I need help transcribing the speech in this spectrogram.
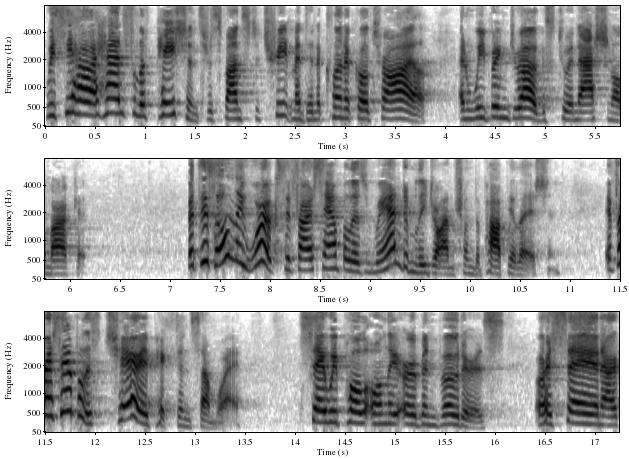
We see how a handful of patients responds to treatment in a clinical trial, and we bring drugs to a national market. But this only works if our sample is randomly drawn from the population. If our sample is cherry picked in some way, say we poll only urban voters, or say in our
